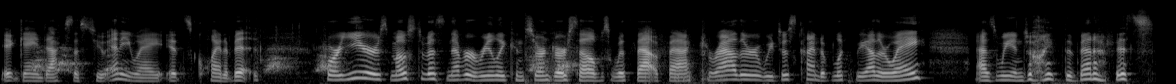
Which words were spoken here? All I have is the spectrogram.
it gained access to anyway, it's quite a bit. For years, most of us never really concerned ourselves with that fact. Rather, we just kind of looked the other way as we enjoyed the benefits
